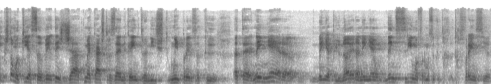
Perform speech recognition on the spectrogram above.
A questão aqui é saber, desde já, como é que a AstraZeneca entra nisto, uma empresa que até nem era, nem é pioneira, nem, é, nem seria uma farmacêutica de referência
